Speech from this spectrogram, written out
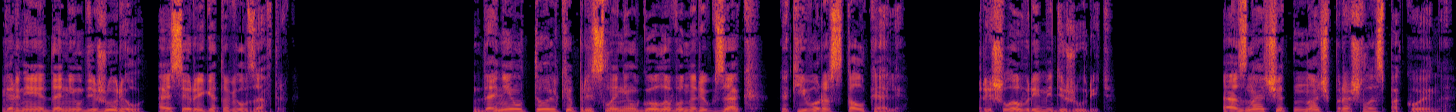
Вернее, Данил дежурил, а Серый готовил завтрак. Данил только прислонил голову на рюкзак, как его растолкали. Пришло время дежурить. А значит, ночь прошла спокойно.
